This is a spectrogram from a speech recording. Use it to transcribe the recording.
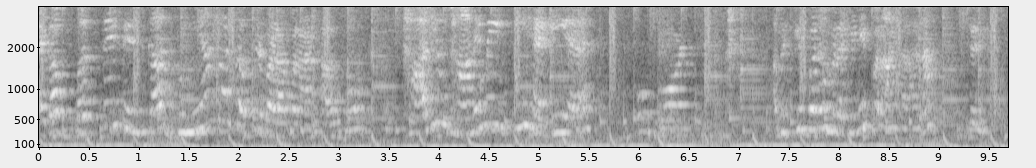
जाएगा 32 इंच का दुनिया का सबसे बड़ा पराठा। सो थाली उठाने में इतनी हैवी है। ओ गॉड अब इसके ऊपर हम रखेंगे पराठा, है ना? चलिए।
